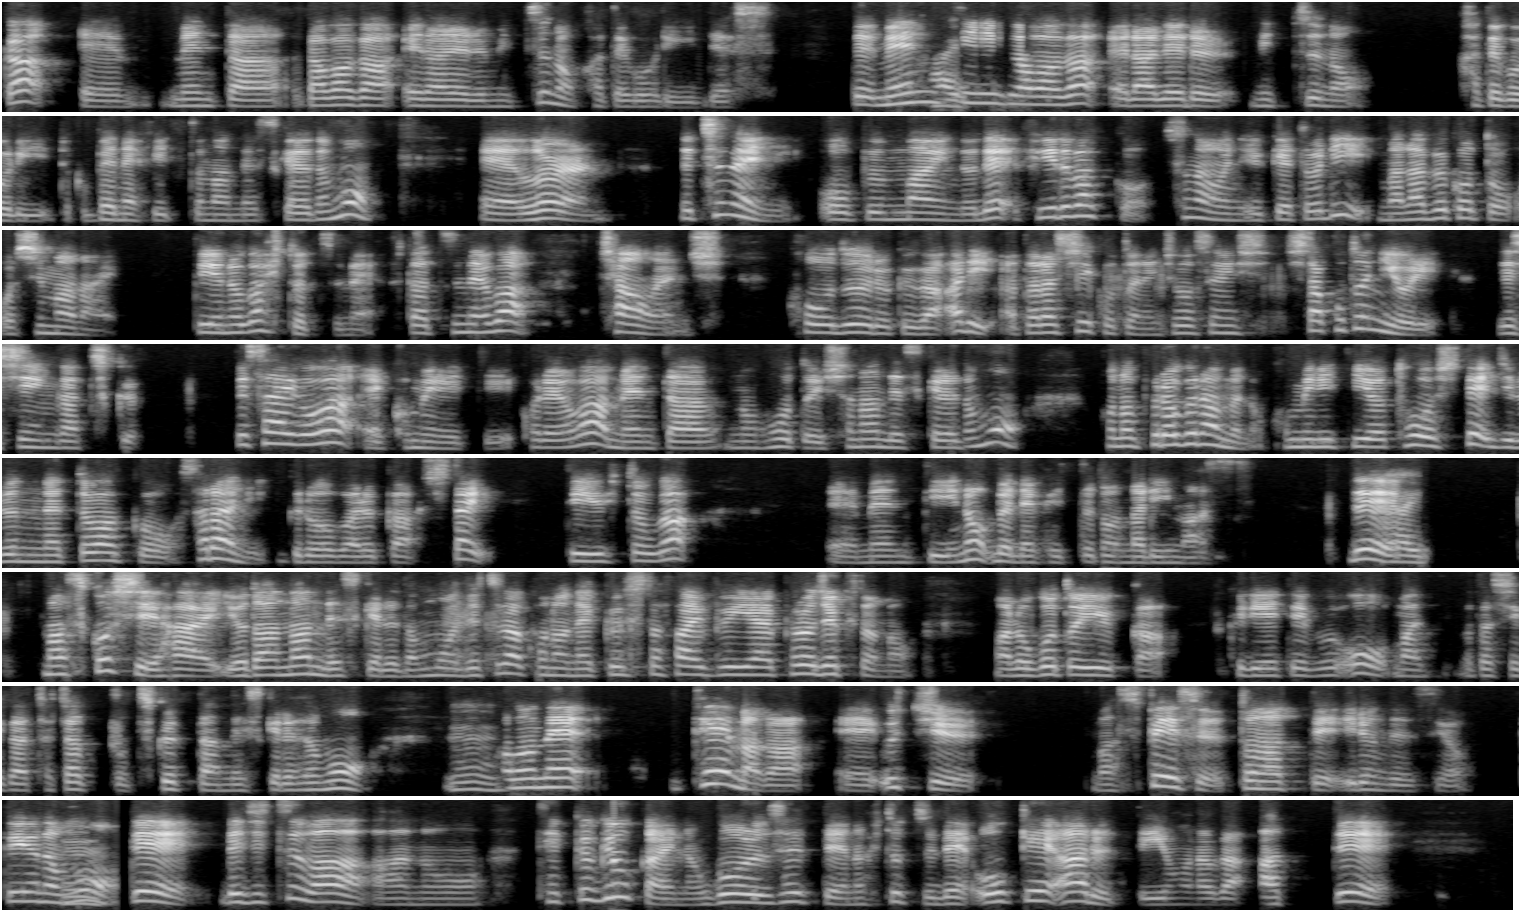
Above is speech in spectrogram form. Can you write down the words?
が、えーメンター側が得られる3つのカテゴリーです。で、メンティー側が得られる3つのカテゴリーとかベネフィットなんですけれども、えー learn。で常にオープンマインドでフィードバックを素直に受け取り、学ぶことを惜しまないっていうのが1つ目。2つ目は challenge。行動力があり、新しいことに挑戦ししたことにより自信がつく。で、最後は、えーコミュニティ。これはメンターの方と一緒なんですけれども、このプログラムのコミュニティを通して自分のネットワークをさらにグローバル化したいっていう人が、えーメンティーのベネフィットとなります。で、はい。まあ少し、はい、余談なんですけれども、実はこの Next 5EI プロジェクトの、まあ、ロゴというか、クリエイティブを、まあ私がちゃちゃっと作ったんですけれども、うんこのね、テーマが、えー宇宙、まあ、 space となっているんですよ。っていうのも、で、で、実は、あの、テック業界のゴール設定の一つで OKR っていうものがあって、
